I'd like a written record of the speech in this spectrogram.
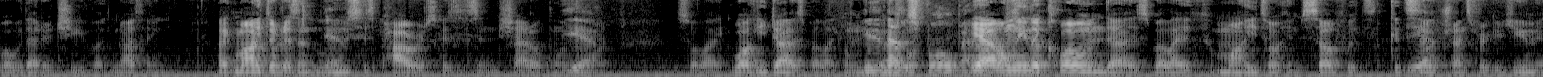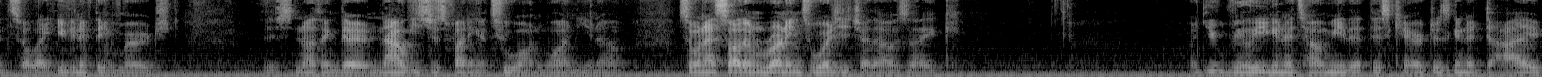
what would that achieve? Like nothing. Like Mahito doesn't Yeah. lose his powers because he's in Shadow Clone. Yeah. form. So like, well, he does, but like only He didn't the have his full powers. Yeah, only the clone does, but like Mahito himself would, could still Yeah. transfigure human. So like, even if they merged, there's nothing there. Now he's just fighting a two on one, you know. So when I saw them running towards each other, I was like, are you really gonna tell me that this character is gonna die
